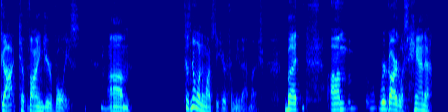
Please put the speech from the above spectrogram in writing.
got to find your voice. Mm-hmm. Um, because no one wants to hear from me that much. But um regardless, Hannah,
